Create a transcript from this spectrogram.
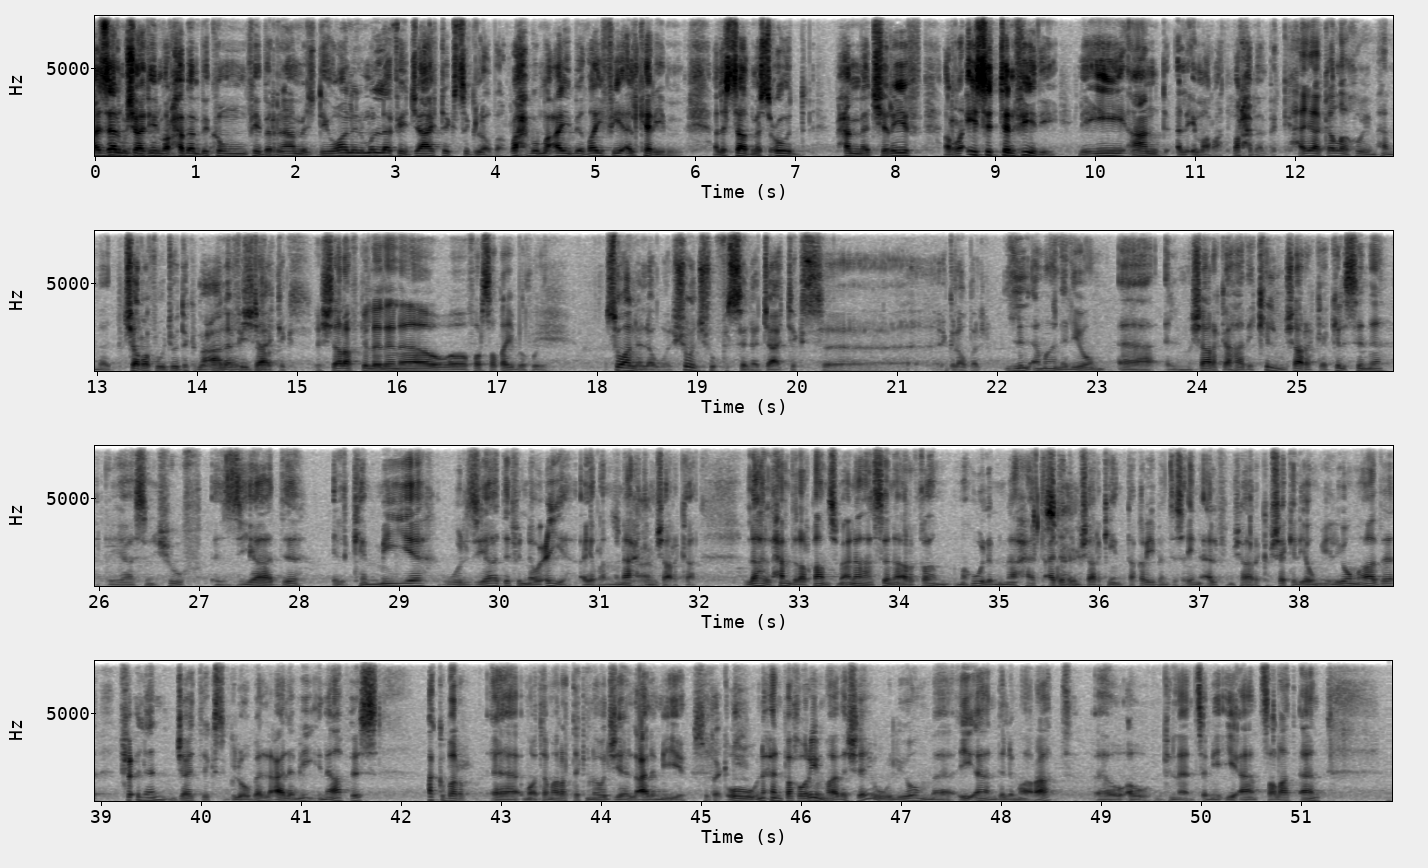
أعزائي المشاهدين مرحبا بكم في برنامج ديوان الملا في GITEX Global. رحبوا معي بضيفي الكريم الأستاذ مسعود محمد شريف الرئيس التنفيذي لإي أند الإمارات. مرحبا بك. حياك الله أخوي محمد. تشرف وجودك معنا في GITEX. الشرف كله لنا وفرصة طيبة أخوي. سؤالنا الأول شلون تشوف السنة GITEX آه، Global؟ للأمانة اليوم آه، المشاركة هذه كل مشاركة كل سنة ياس نشوف الزيادة الكمية والزيادة في النوعية أيضا من ناحية. المشاركات. لها الحمد الارقام سمعناها سنة أرقام مهولة من ناحية عدد صحيح. المشاركين تقريبا 90 ألف مشارك بشكل يومي. اليوم هذا فعلا GITEX Global عالمي ينافس أكبر آه، مؤتمرات التكنولوجيا العالمية. صدقت. ونحن فخورين بهذا الشيء. واليوم آه، إي آند الإمارات أو أو كنا نسميه e& اتصالات e&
